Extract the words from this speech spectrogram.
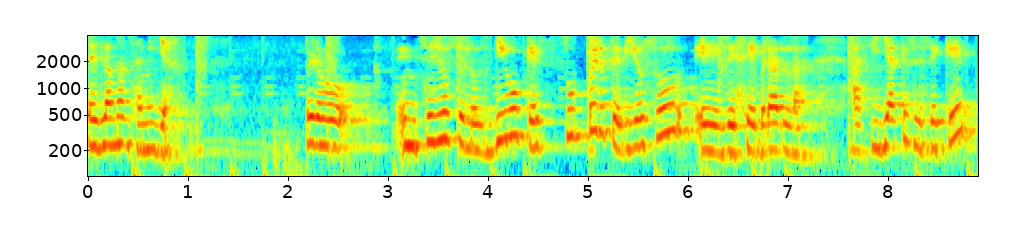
es la manzanilla. Pero en serio se los digo que es súper tedioso eh, deshebrarla. Así ya que se seque,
